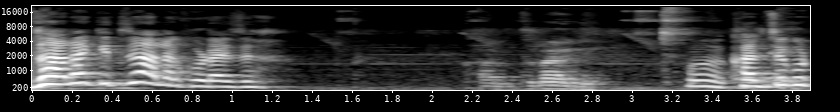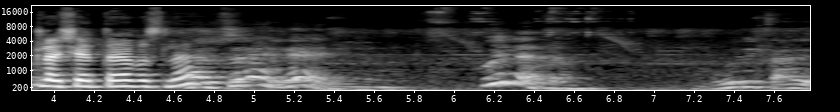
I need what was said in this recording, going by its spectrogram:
झाला किती झाला खोडायचं? हो खालचं कुठला शेत बसला होईल काय?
